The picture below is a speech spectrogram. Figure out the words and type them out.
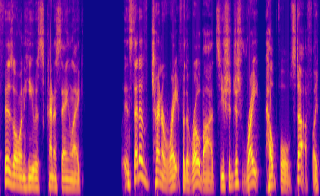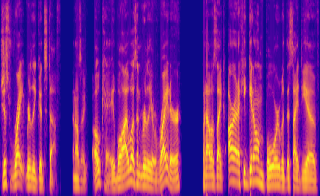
Fizzle, and he was kind of saying like, instead of trying to write for the robots, you should just write helpful stuff. Like just write really good stuff. And I was like, okay, well, I wasn't really a writer, but I was like, all right, I could get on board with this idea of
